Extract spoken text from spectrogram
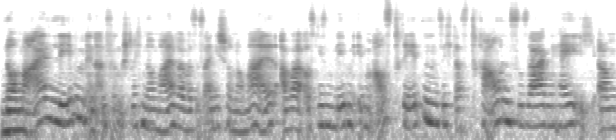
normalen Leben, in Anführungsstrichen normal, weil was ist eigentlich schon normal, aber aus diesem Leben eben austreten, sich das trauen zu sagen, hey, ich, ähm,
